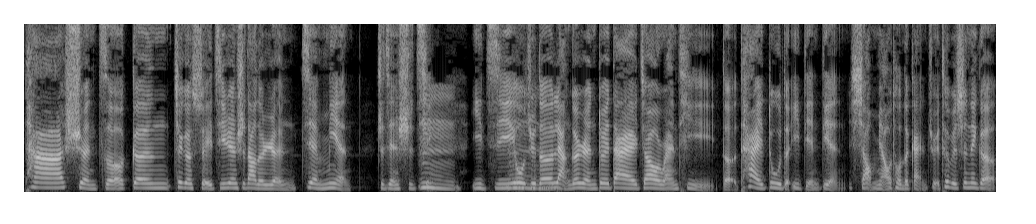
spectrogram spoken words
他选择跟这个随机认识到的人见面这件事情，以及我觉得两个人对待交友软体的态度的一点点小苗头的感觉，特别是那个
